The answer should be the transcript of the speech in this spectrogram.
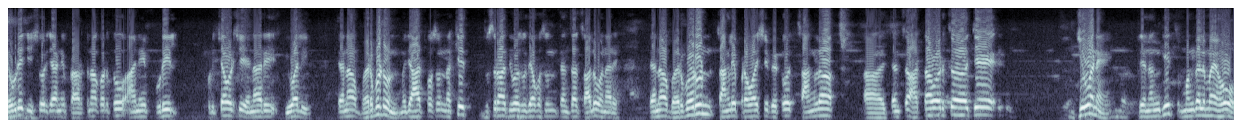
एवढेच ईश्वरच्याने प्रार्थना करतो. आणि पुढील पुढच्या वर्षी येणारी दिवाळी त्यांना भरभरून म्हणजे आजपासून नक्कीच दुसरा दिवस उद्यापासून त्यांचा चालू होणार आहे. त्यांना भरभरून चांगले प्रवासी भेटो. चांगलं त्यांचं हातावरचं जे जीवन आहे ते नंगीच मंगलमय हो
